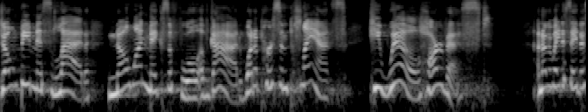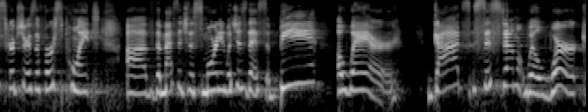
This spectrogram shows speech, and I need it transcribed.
Don't be misled. No one makes a fool of God. What a person plants, he will harvest. Another way to say this scripture is the first point of the message this morning, which is this be aware. God's system will work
